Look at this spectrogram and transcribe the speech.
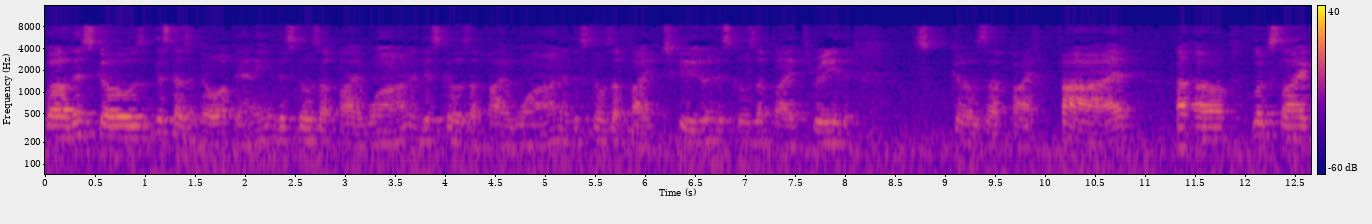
Well, this goes, this doesn't go up any. This goes up by one, and this goes up by one, and this goes up by two, and this goes up by three, goes up by five. Uh oh, looks like,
